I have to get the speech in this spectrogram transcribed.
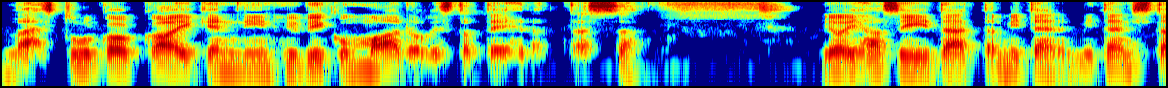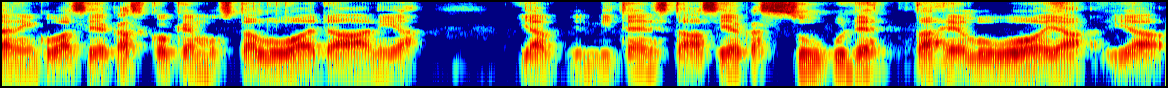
lähestulkoon kaiken niin hyvin kuin mahdollista tehdä tässä. Jo ihan siitä, että miten, miten sitä niin kuin asiakaskokemusta luodaan ja, ja miten sitä asiakassuhdetta he luo ja, ja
